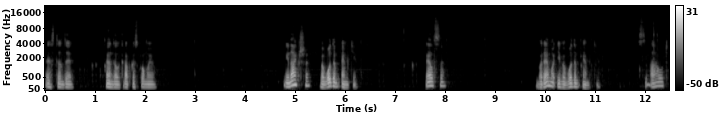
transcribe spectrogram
std handle.з комою. Інакше виводимо empty. Else беремо і виводимо empty. Cout.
